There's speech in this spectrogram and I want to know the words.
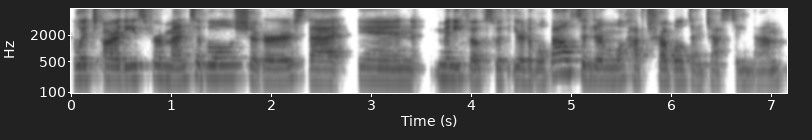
which are these fermentable sugars that in many folks with irritable bowel syndrome will have trouble digesting them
